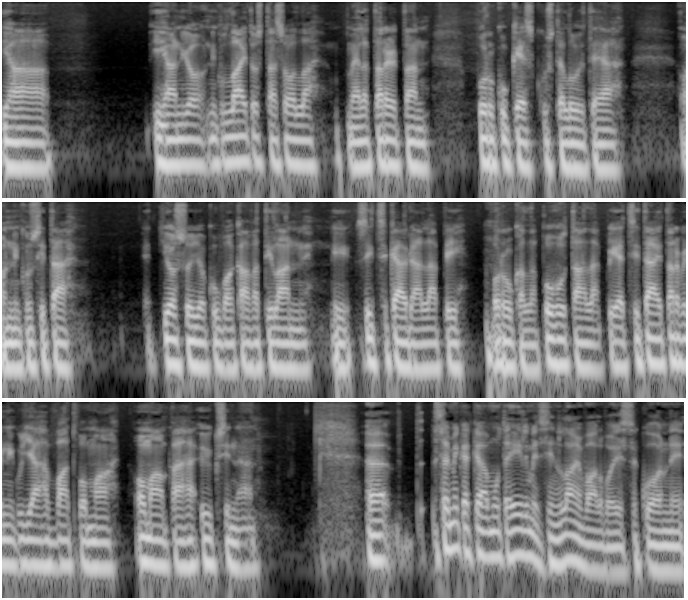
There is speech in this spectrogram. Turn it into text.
ja ihan jo niin kuin laitostasolla meillä tarjotaan purkukeskusteluita ja on niin kuin sitä, että jos on joku vakava tilanne, niin sitten se käydään läpi porukalla, puhutaan läpi. Että sitä ei tarvitse niin jäädä vatvomaan omaan päähän yksinään. Se, mikä käy muuten ilmi siinä lainvalvojissa, kun on, niin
